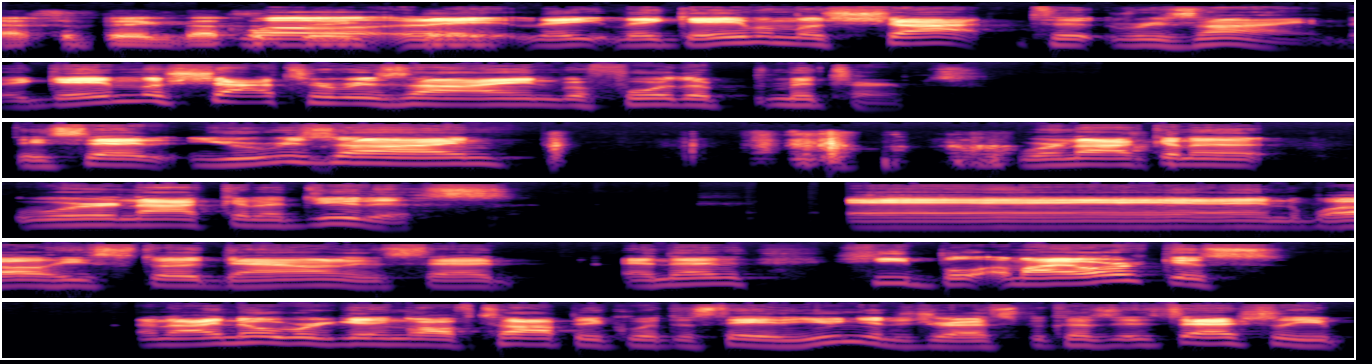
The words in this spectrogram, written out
that's a big that's well, a big. They, they they gave him a shot to resign. They gave him a shot to resign before the midterms. They said, "You resign. We're not gonna we're not gonna do this." And well, he stood down and said, and then he Mayorkas and I know we're getting off topic with the State of the Union address because it's actually,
